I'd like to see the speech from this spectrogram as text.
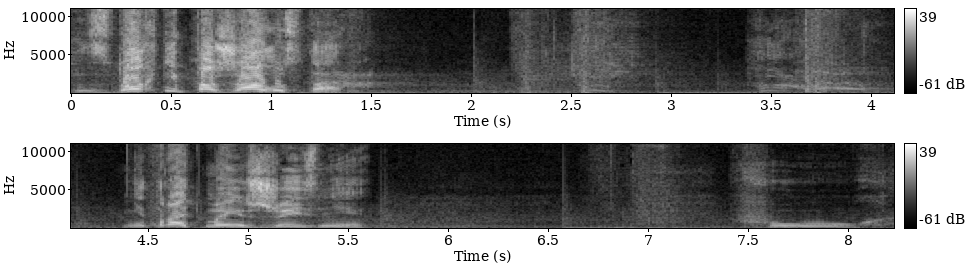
сдохни, пожалуйста. Не трать мои жизни. Фух.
